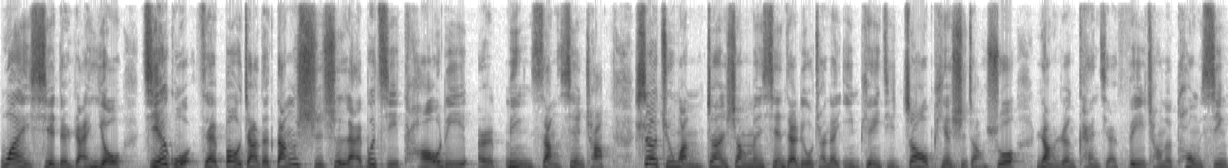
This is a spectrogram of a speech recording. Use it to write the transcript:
外泄的燃油，结果在爆炸的当时是来不及逃离而命丧现场。社群网站上面现在流传的影片以及照片，市长说让人看起来非常的痛心。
